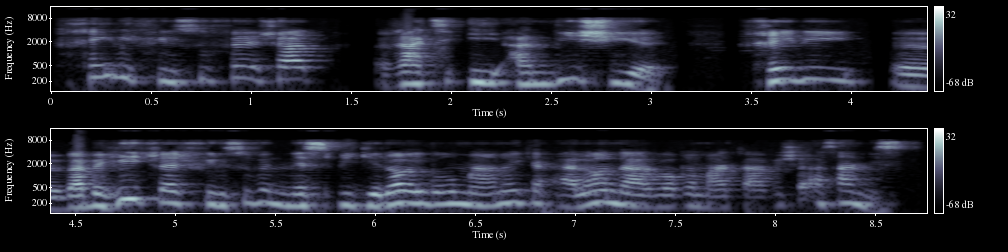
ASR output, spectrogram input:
خیلی فیلسوف شاید قطعی اندیشیه. خیلی و به هیچ وجه فیلسوف نسبی گرایی به اون معنایی که الان در واقع مطرح میشه اصلا نیست.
